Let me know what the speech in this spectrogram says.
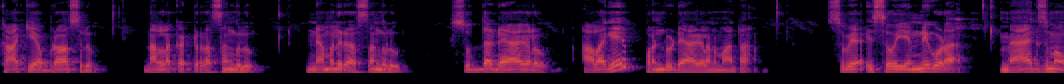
కాకి అబ్రాసులు నల్లకట్టు రసంగులు నెమలి రసంగులు శుద్ధ డ్యాగలు అలాగే పండు డ్యాగలు అనమాట సో సో ఇవన్నీ కూడా మ్యాక్సిమం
